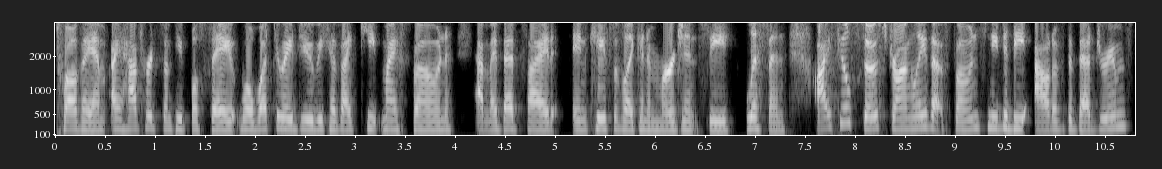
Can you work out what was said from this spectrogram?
12 a.m. I have heard some people say, well, what do I do? Because I keep my phone at my bedside in case of like an emergency. Listen, I feel so strongly that phones need to be out of the bedrooms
